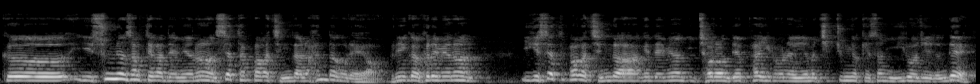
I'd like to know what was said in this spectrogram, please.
그 이 숙면 상태가 되면은 세타파가 증가를 한다고 그래요. 그러니까 그러면은 이게 세타파가 증가하게 되면 저런 뇌파 이론에 의하면 집중력 개선이 이루어져야 되는데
